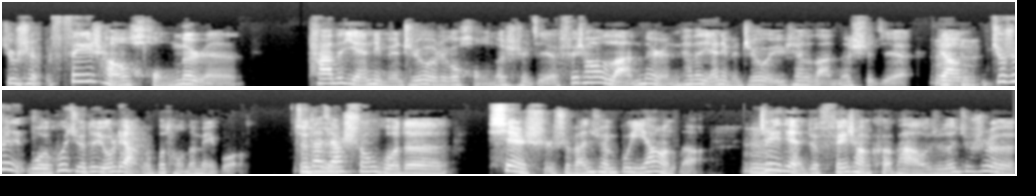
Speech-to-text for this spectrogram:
就是非常红的人。他的眼里面只有这个红的世界，非常蓝的人，他的眼里面只有一片蓝的世界。两就是我会觉得有两个不同的美国，就大家生活的现实是完全不一样的，这一点就非常可怕。我觉得就是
